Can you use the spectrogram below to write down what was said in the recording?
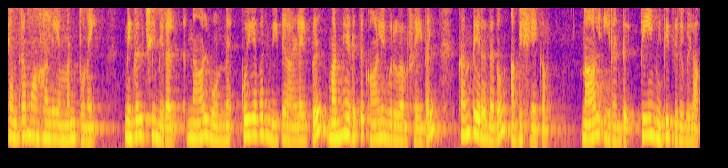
சந்திரமாகாளி அம்மன் துணை. நிகழ்ச்சி நிரல் நாள் ஒன்று குயவன் வீட்டு அழைப்பு மண்ணெடுத்து காளி உருவம் செய்தல் கண் திறந்ததும் அபிஷேகம். நாள் இரண்டு தீமிதி திருவிழா.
